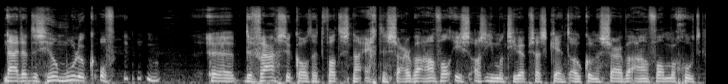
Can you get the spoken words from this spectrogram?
Nou, dat is heel moeilijk. Of uh, de vraagstuk altijd, wat is nou echt een cyberaanval? Is als iemand die websites kent ook al een cyberaanval. Maar goed,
